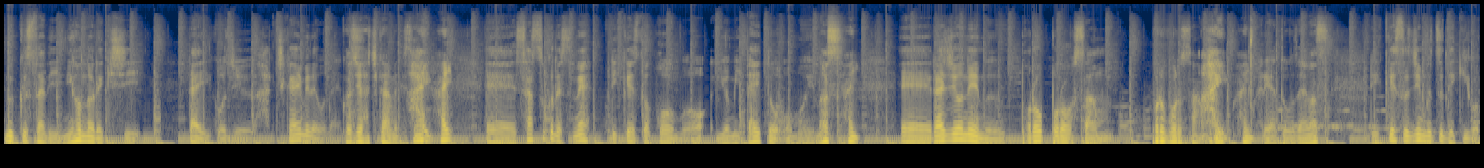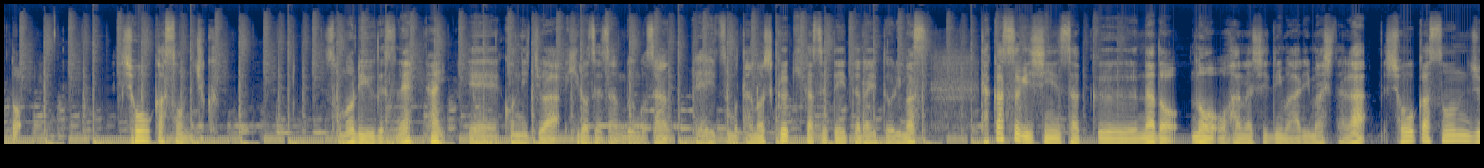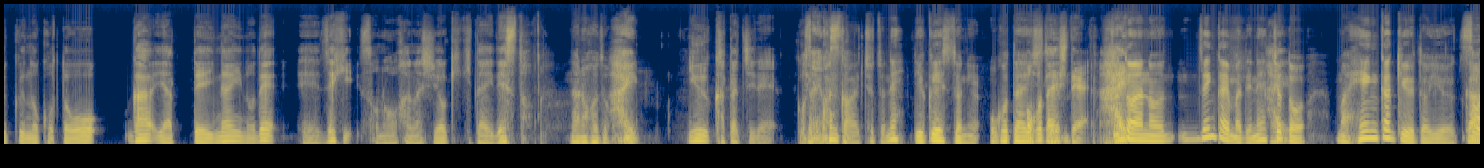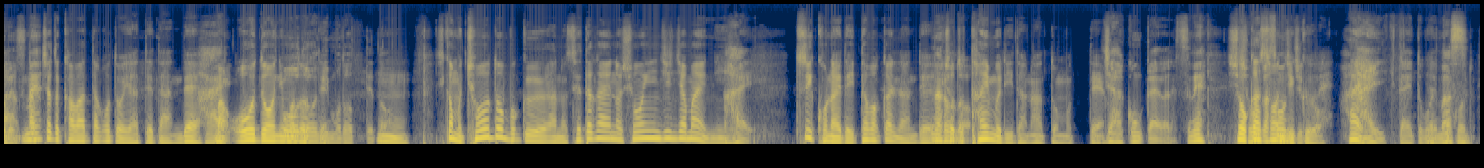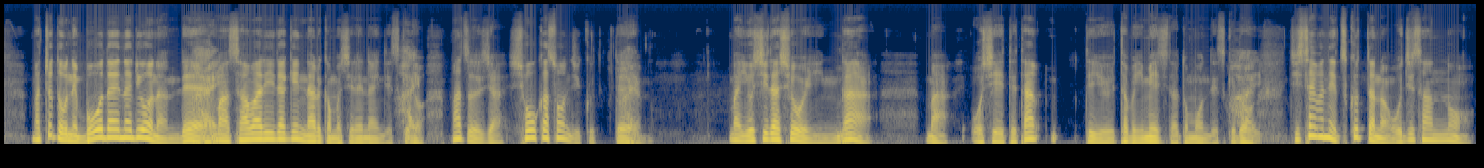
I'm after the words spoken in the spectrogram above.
ムックスタディ日本の歴史第58回目でございます。58回目ですね。はいはい。えー早速ですね、リクエストフォームを読みたいと思います。はい。えーラジオネームポロポロさん。ポロポロさん。はい、はい。ありがとうございます。リクエスト人物出来事。松下村塾。その理由ですね。はい。えーこんにちは広瀬さん文吾さん、えーいつも楽しく聞かせていただいております高杉晋作などのお話にもありましたが松下村塾のことをがやっていないので、えーぜひそのお話を聞きたいですと。なるほど。はい。いう形でございます。今回はちょっとね、リクエストにお答えして。お答えしてちょはいっとあの、前回までね、はい。ちょっと、まあ、変化球というかね。まあ、ちょっと変わったことをやってたんで、はい。まあ、王道に王戻って。道に戻ってと、うん、しかもちょうど僕あの世田谷の松陰神社前に、はいついこの間行ったばっかりなんでちょっとタイムリーだなと思って。じゃあ今回はですね松下村塾を。ではい。はい、行きたいと思います。まあ、ちょっとね膨大な量なんで、はい。まあ、触りだけになるかもしれないんですけど、はい。まずじゃあ松下村塾って、はい。まあ、吉田松陰が、まあ、教えてたっていう多分イメージだと思うんですけど、はい。実際はね作ったのはおじさんの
